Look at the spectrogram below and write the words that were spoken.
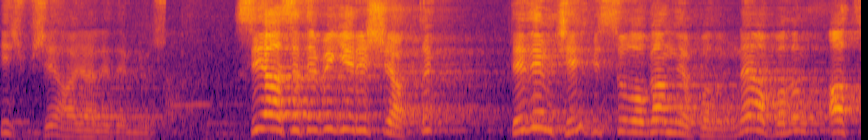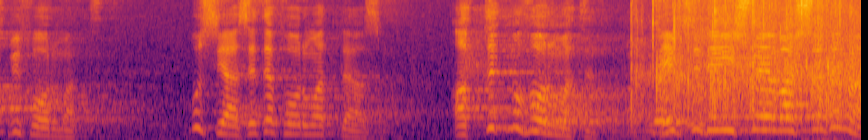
Hiçbir şey hayal edemiyorsunuz. Siyasete bir giriş yaptık. Dedim ki bir slogan yapalım. Ne yapalım? At bir format. Bu siyasete format lazım. Attık mı formatı? Hepsi değişmeye başladı mı?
